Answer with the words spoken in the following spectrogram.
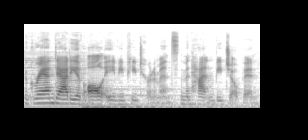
the granddaddy of all AVP tournaments, the Manhattan Beach Open.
